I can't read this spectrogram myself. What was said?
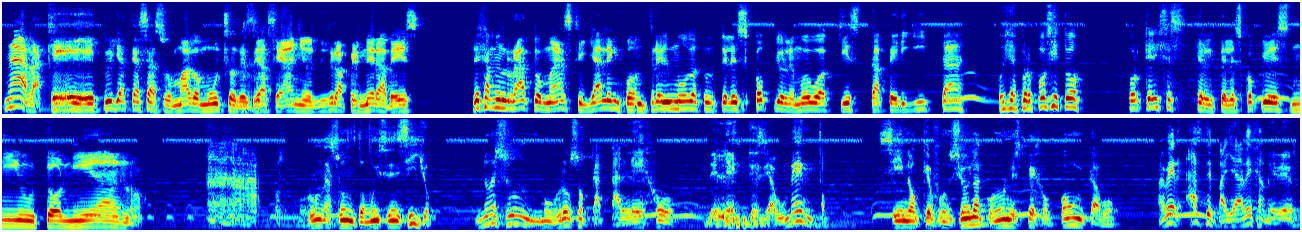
Nada, que tú ya te has asomado mucho desde hace años, es la primera vez. Déjame un rato más que ya le encontré el modo a tu telescopio, le muevo aquí esta perillita. Oye, a propósito, ¿por qué dices que el telescopio es newtoniano? Ah, pues por un asunto muy sencillo no es un mugroso catalejo de lentes de aumento, sino que funciona con un espejo cóncavo. A ver, hazte para allá, déjame ver.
